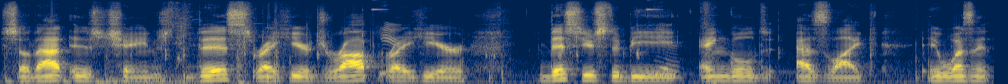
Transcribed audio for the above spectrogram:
So that is changed. This right here, drop right here, this used to be angled as like, it wasn't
